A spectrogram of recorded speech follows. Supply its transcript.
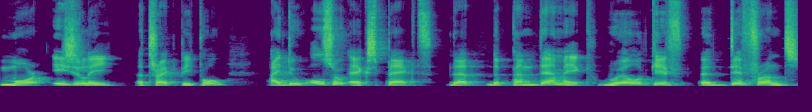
more easily attract people. I do also expect that the pandemic will give a different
